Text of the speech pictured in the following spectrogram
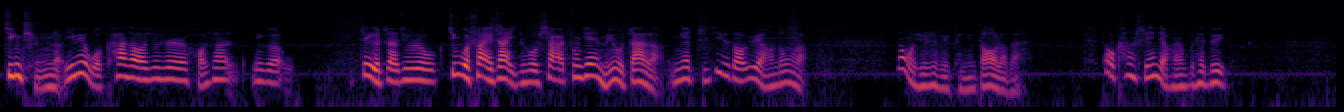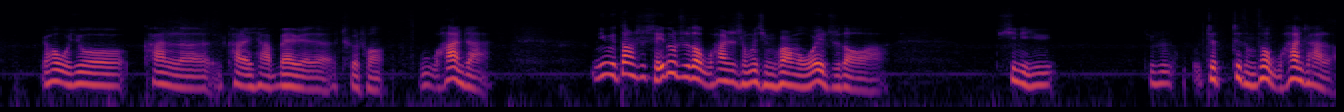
经停着，因为我看到就是好像那个这个站就是经过上一站以后下中间没有站了，应该直接就到岳阳东了。那我就认为肯定到了呗，但我看时间点好像不太对。然后我就看了看了一下外边的车窗，武汉站，因为当时谁都知道武汉是什么情况嘛，我也知道啊，心里就是这这怎么到武汉站了？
